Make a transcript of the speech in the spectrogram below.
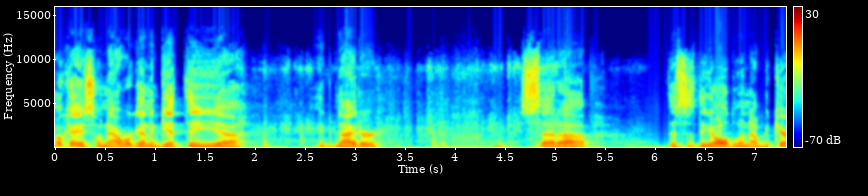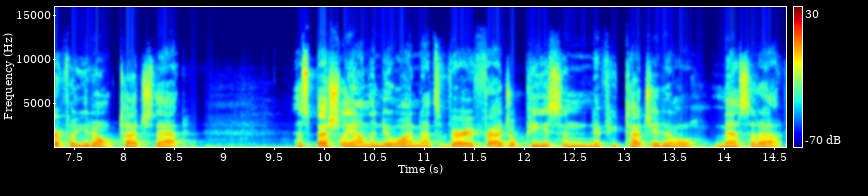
Okay, so now we're going to get the uh, igniter set up. This is the old one. Now be careful you don't touch that, especially on the new one. That's a very fragile piece and if you touch it, it'll mess it up.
